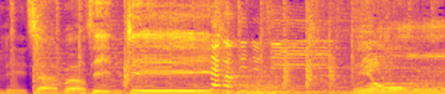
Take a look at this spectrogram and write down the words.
Les savoirs inutiles. Savoirs inutiles. Néon.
